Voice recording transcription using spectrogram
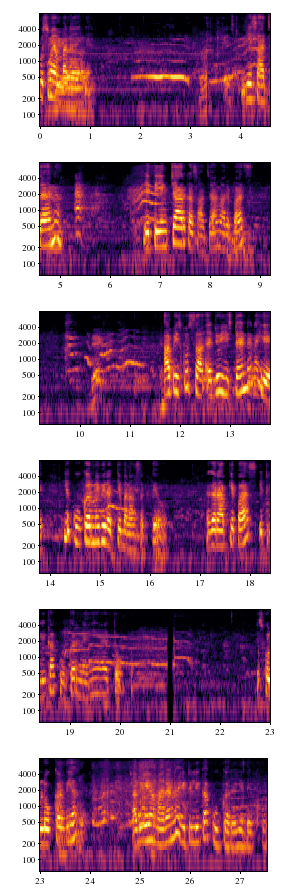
उसमें हम बनाएँगे। ये साचा है ना, ये तीन, चार का साचा है हमारे पास। आप इसको जो स्टैंड है ना ये ये कुकर में भी रख के बना सकते हो। अगर आपके पास इडली का कुकर नहीं है तो। इसको लॉक कर दिया। अब ये हमारा ना इडली का कुकर है ये देखो।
